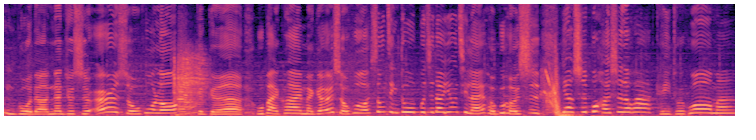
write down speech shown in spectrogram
用过的那就是二手货喽。哥哥，五百块买个二手货，松紧度不知道用起来合不合适？要是不合适的话，可以退货吗？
